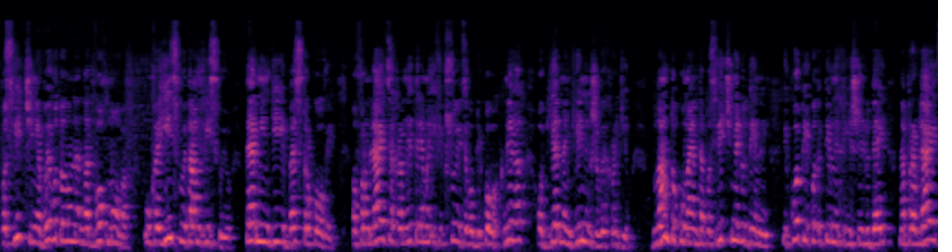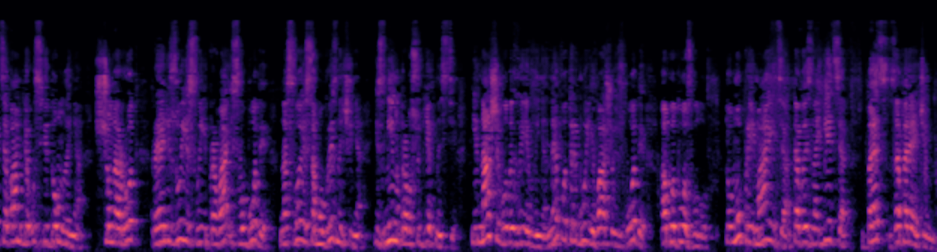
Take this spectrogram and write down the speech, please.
Посвідчення виготовлене на двох мовах українською та англійською. Термін дії безстроковий. Оформляється хранителями і фіксується в облікових книгах об'єднань вільних живих родів. Бланк документа, посвідчення людини і копії колективних рішень людей направляється вам для усвідомлення, що народ реалізує свої права і свободи на своє самовизначення і зміну правосуб'єктності. І наше волевиявлення не потребує вашої згоди або дозволу, тому приймається та визнається без заперечень.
